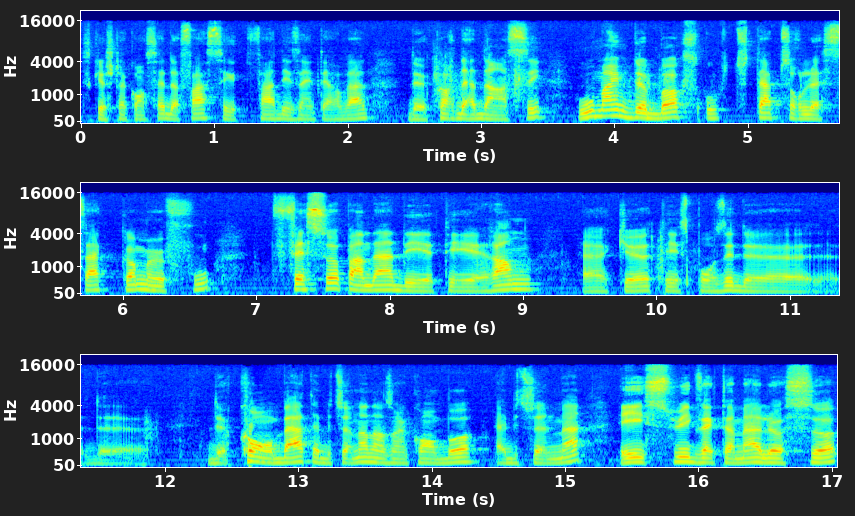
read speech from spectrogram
ce que je te conseille de faire, c'est de faire des intervalles de corde à danser ou même de boxe où tu tapes sur le sac comme un fou. Fais ça pendant des, tes rounds euh, que tu es supposé de, de, combattre habituellement dans un combat habituellement et suis exactement là, ça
